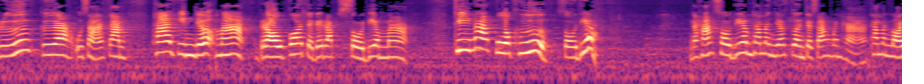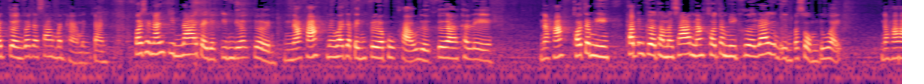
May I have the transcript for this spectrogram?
หรือเกลืออุตสาหกรรม ถ้ากินเยอะมาก เราก็จะได้รับโซเดียมมาก ที่น่ากลัวคือโซเดียมนะคะโซเดียมถ้ามันเยอะเกินจะสร้างปัญหา ถ้ามันน้อยเกินก็จะสร้างปัญหาเหมือนกัน เพราะฉะนั้นกินได้แต่อย่ากินเยอะเกินนะคะ ไม่ว่าจะเป็นเกลือภูเขาหรือเกลือทะเลนะคะเขาจะมีถ้าเป็นเกลือธรรมชาตินะเขาจะมีเกลือแร่อย่างอื่นผสมด้วยนะคะ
